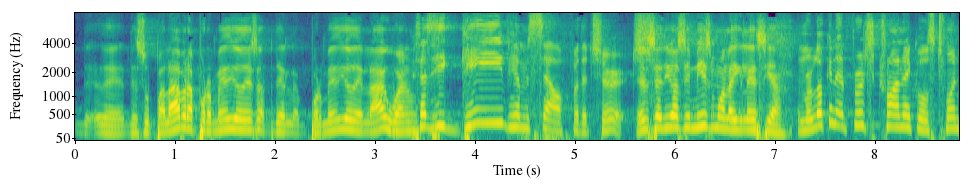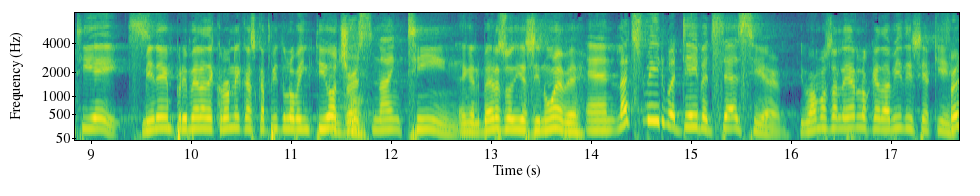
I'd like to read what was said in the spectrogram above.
de, de- de su palabra por medio de esa- de por medio del agua, it says he gave himself for the church. él se dio a sí mismo a la iglesia. And we're looking at 1 Chronicles 28, Miren en Primera de Crónicas capítulo in 28, verse 19. en el verso 19, And let's read what David says here. y vamos a leer lo que David dice aquí. 1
